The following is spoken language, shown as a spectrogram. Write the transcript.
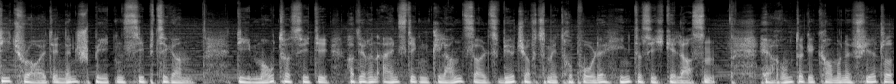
Detroit in den späten 70ern. Die Motor City hat ihren einstigen Glanz als Wirtschaftsmetropole hinter sich gelassen. Heruntergekommene Viertel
